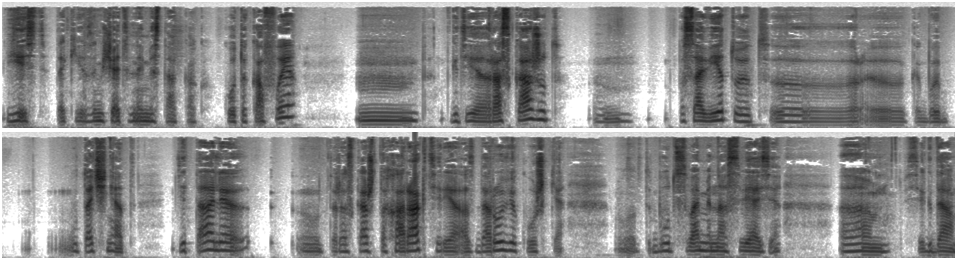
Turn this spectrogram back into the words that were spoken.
есть такие замечательные места, как Кота-кафе, где расскажут, посоветуют, э, э, как бы уточнят детали, вот, расскажут о характере, о здоровье кошки, вот, будут с вами на связи э, всегда.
